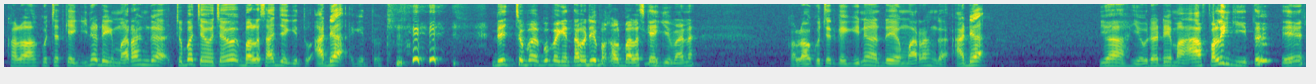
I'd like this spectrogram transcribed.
kalau aku chat kayak gini ada yang marah nggak? Coba cewek-cewek balas aja gitu. Ada gitu. Dia coba gue pengen tahu dia bakal balas kayak gimana. Kalau aku chat kayak gini ada yang marah nggak? Ada. Ya ya udah deh maaf. Paling gitu. Ya.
